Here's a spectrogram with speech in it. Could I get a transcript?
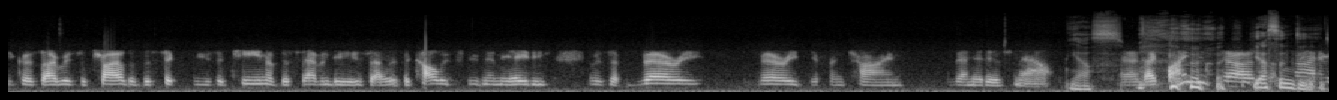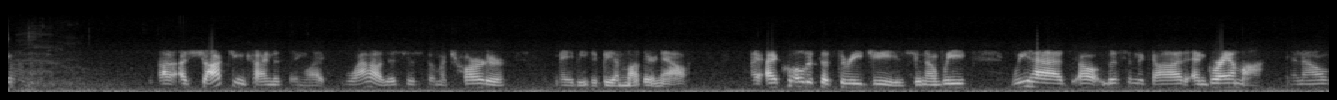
because I was a child of the 60s, a teen of the 70s, I was a college student in the 80s. It was a very, very different time than it is now. Yes. And I find it uh, yes, indeed. A, a shocking kind of thing like, wow, this is so much harder maybe to be a mother now. I, I called it the three G's. You know, we we had oh, listen to God and grandma. You know,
